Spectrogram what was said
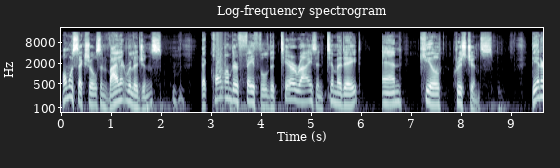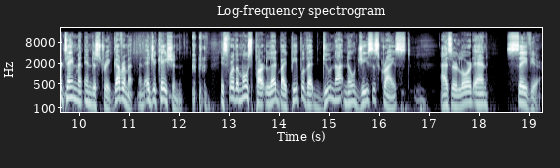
homosexuals, and violent religions mm-hmm. that call on their faithful to terrorize, intimidate, and kill Christians. The entertainment industry, government, and education is for the most part led by people that do not know Jesus Christ as their Lord and Savior.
